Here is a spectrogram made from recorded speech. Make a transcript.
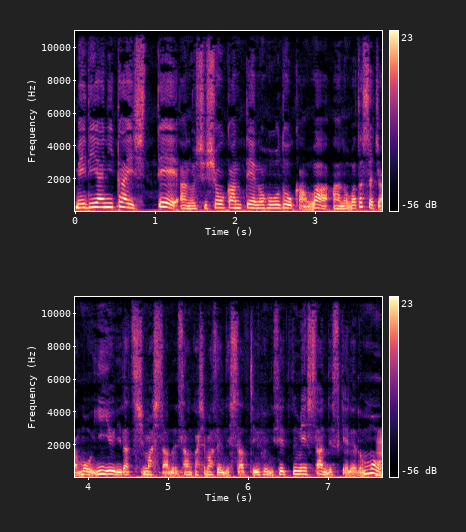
メディアに対して、あの、首相官邸の報道官は、あの、私たちはもう EU 離脱しましたので参加しませんでしたっていうふうに説明したんですけれども、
